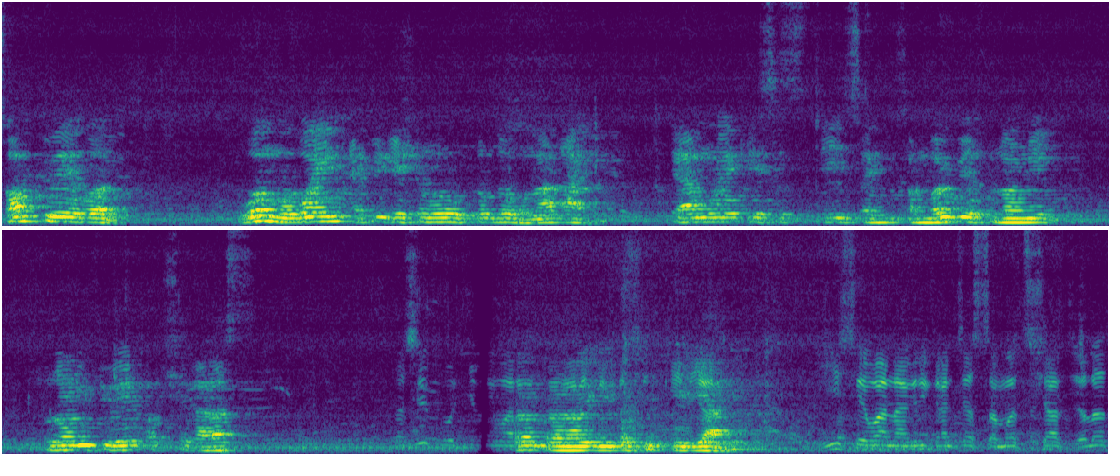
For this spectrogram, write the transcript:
सॉफ्टवेअरवर व मोबाईल ॲप्लिकेशनवर उपलब्ध होणार आहे. त्यामुळे केसेसची संभाव्य सुनावणी सुनावणीची वेळ पक्षकारास तसेच वकील निवारण निवारण प्रणाली विकसित केली आहे. ही सेवा नागरिकांच्या समस्या जलद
